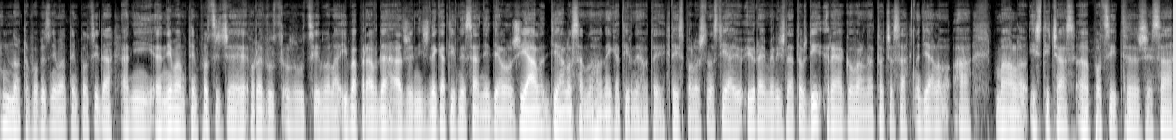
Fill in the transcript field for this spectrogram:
No to vôbec nemám ten pocit a ani nemám ten pocit, že po revolúcii bola iba pravda a že nič negatívne sa nedialo. Žiaľ, dialo sa mnoho negatívneho tej, tej spoločnosti a Juraj Meliš na to vždy reagoval na to, čo sa dialo a mal istý čas e, pocit, že sa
